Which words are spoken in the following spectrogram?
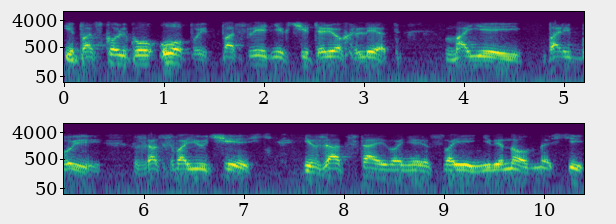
и поскольку опыт последних четырех лет моей борьбы за свою честь и за отстаивание своей невиновности,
